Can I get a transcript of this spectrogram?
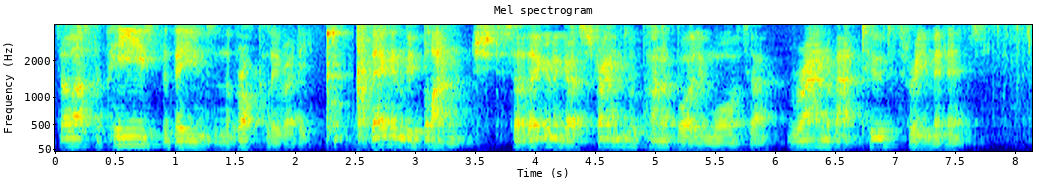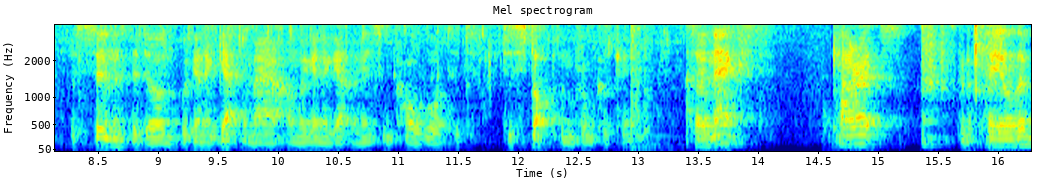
So that's the peas, the beans and the broccoli ready. They're going to be blanched so they're going to go straight into a pan of boiling water round about two to three minutes as soon as they're done, we're going to get them out and we're going to get them in some cold water to, to stop them from cooking. So next, carrots, just going to peel them,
